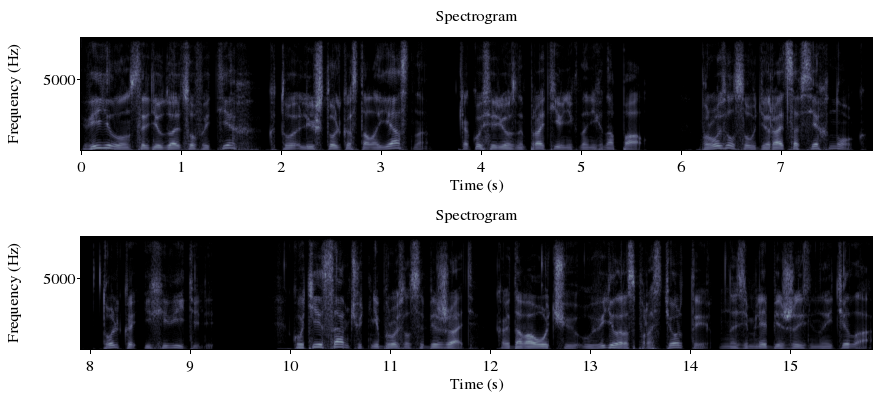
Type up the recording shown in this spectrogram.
Видел он среди удальцов и тех, кто лишь только стало ясно, какой серьезный противник на них напал, Бросился удирать со всех ног, только их и видели. Коти и сам чуть не бросился бежать, когда воочию увидел распростертые на земле безжизненные тела.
